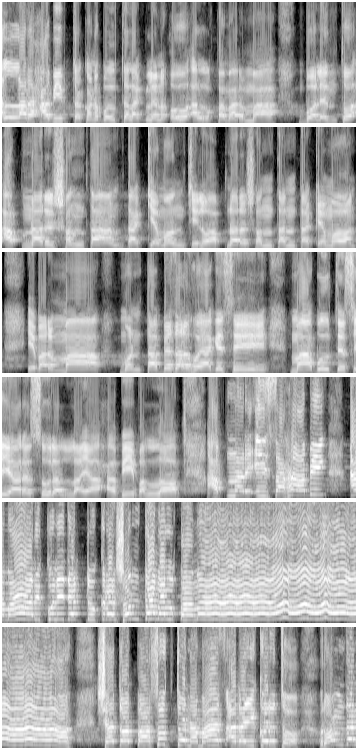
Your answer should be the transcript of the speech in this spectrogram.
আল্লাহর হাবিব তখন বলতে লাগলেন, ও আলকামার মা, বলেন তো আপনার সন্তানটা কেমন ছিল? আপনার সন্তানটা কেমন? এবার মা মনটা বেজার হয়ে গেছে। মা বলতেছে, ইয়া রাসূল আল্লাহ হাবিব আল্লাহ আপনার এই সাহাবী আমার কলিজার টুকরা সন্তান সে তো পাঁচক্ত নামাজ আদায় করতো, রমজান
